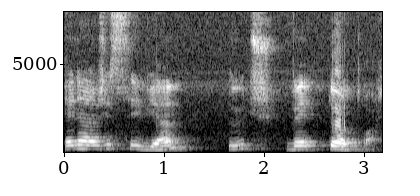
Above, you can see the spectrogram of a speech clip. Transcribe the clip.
enerji seviyem 3 ve 4 var.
